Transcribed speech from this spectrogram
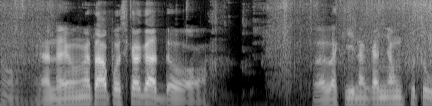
Oh, yan na yung natapos kagad oh. Lalaki ng kanyang puto.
